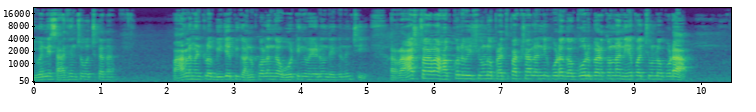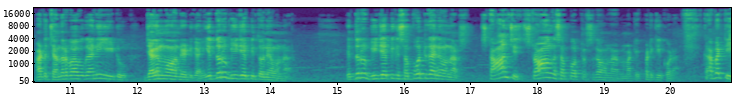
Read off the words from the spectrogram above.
ఇవన్నీ సాధించవచ్చు కదా. పార్లమెంట్లో బీజేపీకి అనుకూలంగా ఓటింగ్ వేయడం దగ్గర నుంచి రాష్ట్రాల హక్కుల విషయంలో ప్రతిపక్షాలన్నీ కూడా గగ్గోలు పెడుతున్న నేపథ్యంలో కూడా అటు చంద్రబాబు కానీ ఇటు జగన్మోహన్ రెడ్డి కానీ ఇద్దరూ బీజేపీతోనే ఉన్నారు. ఇద్దరు బీజేపీకి సపోర్ట్గానే ఉన్నారు. స్టాంచ్ స్ట్రాంగ్ సపోర్టర్స్గా ఉన్నారన్నమాట ఇప్పటికీ కూడా. కాబట్టి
